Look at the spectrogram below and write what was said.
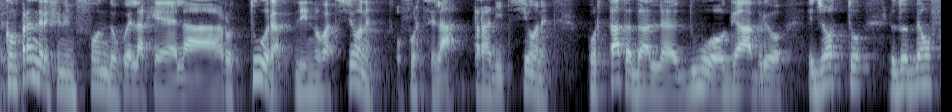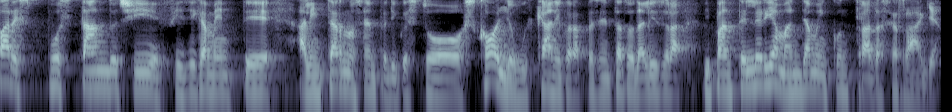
Per comprendere fino in fondo quella che è la rottura, l'innovazione o forse la tradizione portata dal duo Gabrio e Giotto, lo dobbiamo fare spostandoci fisicamente all'interno sempre di questo scoglio vulcanico rappresentato dall'isola di Pantelleria, ma andiamo in contrada Serraghia.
